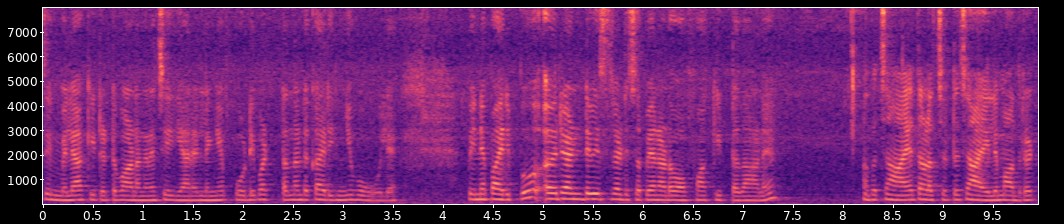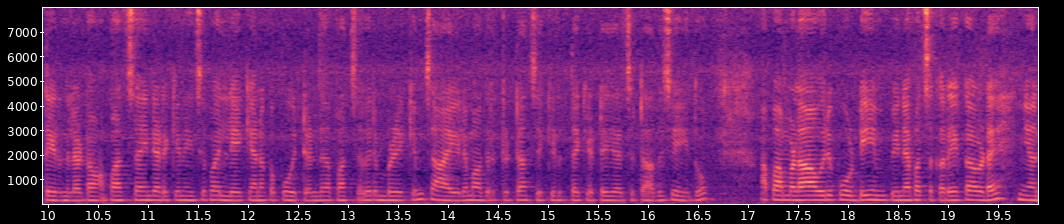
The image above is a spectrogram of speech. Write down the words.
സിമ്മിലാക്കിയിട്ടിട്ട് വേണം അങ്ങനെ ചെയ്യാൻ. അല്ലെങ്കിൽ പൊടി പെട്ടെന്ന് കരിഞ്ഞു പോകൂലേ പിന്നെ പരിപ്പ് രണ്ട് വിസിലടിച്ചപ്പോൾ ഞാൻ അവിടെ ഓഫാക്കി ഇട്ടതാണ്. അപ്പോൾ ചായ തിളച്ചിട്ട് ചായയിൽ മധുരം ഇട്ടിരുന്നില്ല കേട്ടോ. അപ്പോൾ അച്ഛ അതിന്റെ ഇടയ്ക്ക് നീച്ച് പല്ലേക്കാനൊക്കെ പോയിട്ടുണ്ട്. അപ്പോൾ അച്ഛ വരുമ്പോഴേക്കും ചായയിൽ മധുരം ഇട്ടിട്ട് അച്ഛയ്ക്ക് എടുത്തേക്കിട്ട് വിചാരിച്ചിട്ട് അത് ചെയ്തു. അപ്പോൾ നമ്മൾ ആ ഒരു പൊടിയും പിന്നെ പച്ചക്കറിയൊക്കെ അവിടെ ഞാൻ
